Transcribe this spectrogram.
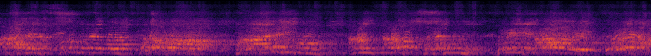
أهل السنة والكرامه فعليكم ان ترسلوا بالاقامه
